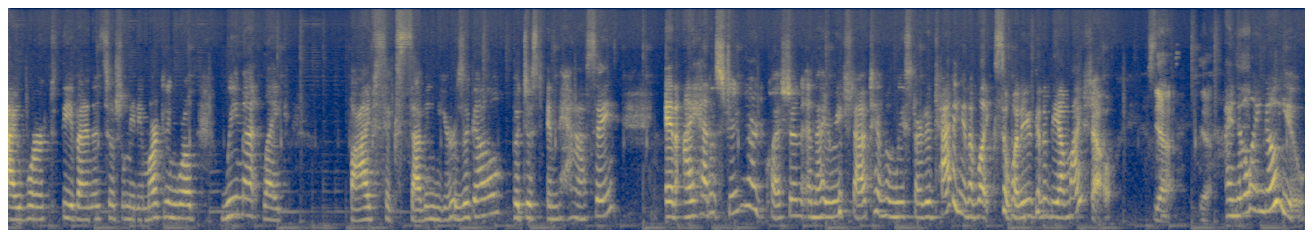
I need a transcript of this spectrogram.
I worked the event and social media marketing world. We met like five, six, seven years ago, but just in passing. And I had a StreamYard question and I reached out to him and we started chatting. And I'm like, So when are you going to be on my show? Yeah. Yeah. I know I know you.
